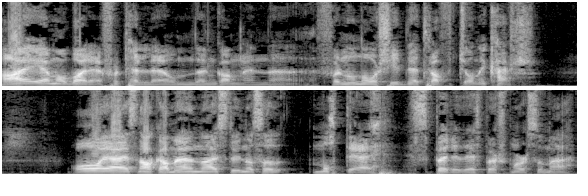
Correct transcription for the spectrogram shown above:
Hei, jeg må bare fortelle om den gangen eh, for noen år siden jeg traff Johnny Cash. Og jeg snakka med han en stund, og så måtte jeg spørre det spørsmålet som er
